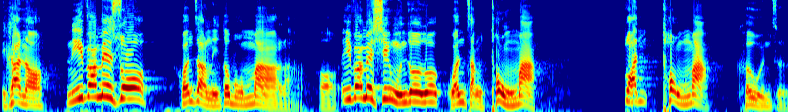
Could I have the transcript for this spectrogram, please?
你看哦，你一方面说馆长你都不骂了哦，一方面新闻就是说馆长痛骂，专痛骂柯文哲，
